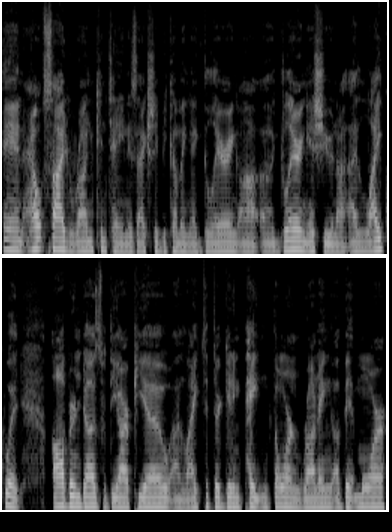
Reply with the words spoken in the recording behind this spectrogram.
and outside run contain is actually becoming a glaring uh, a glaring issue and I, I, like what auburn does with the rpo i like that they're getting Payton Thorne running a bit more.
